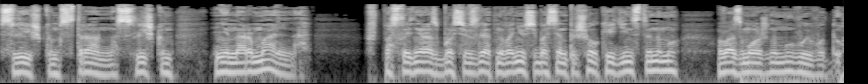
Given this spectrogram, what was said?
слишком странно, слишком ненормально. В последний раз, бросив взгляд на Ваню, Себастьян пришел к единственному возможному выводу.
